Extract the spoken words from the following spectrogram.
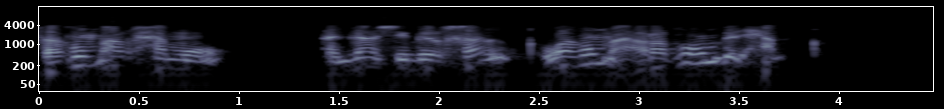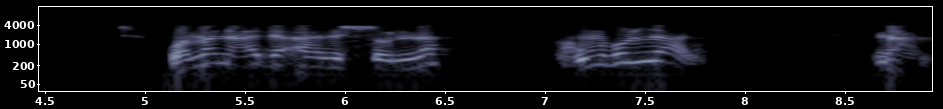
فهم أرحم الناس بالخلق وهم أعرفهم بالحق. ومن عدا أهل السنة هم ضلال نعم.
